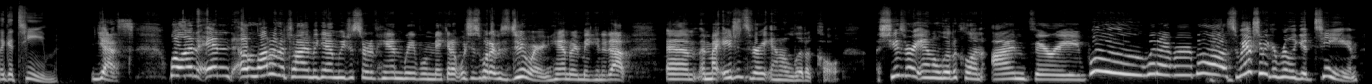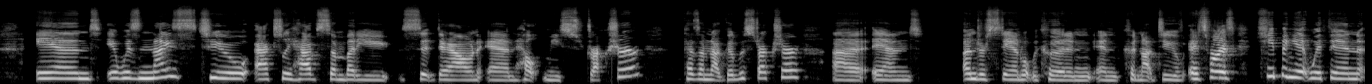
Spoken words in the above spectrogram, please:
like a team. Yes. Well, and and a lot of the time, again, we just sort of hand wave when we make it up, which is what I was doing, hand wave making it up. Um, and my agent's very analytical. She's very analytical, and I'm very woo, whatever, blah. So we actually make a really good team. And it was nice to actually have somebody sit down and help me structure because I'm not good with structure. Uh, and understand what we could and, and could not do as far as keeping it within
